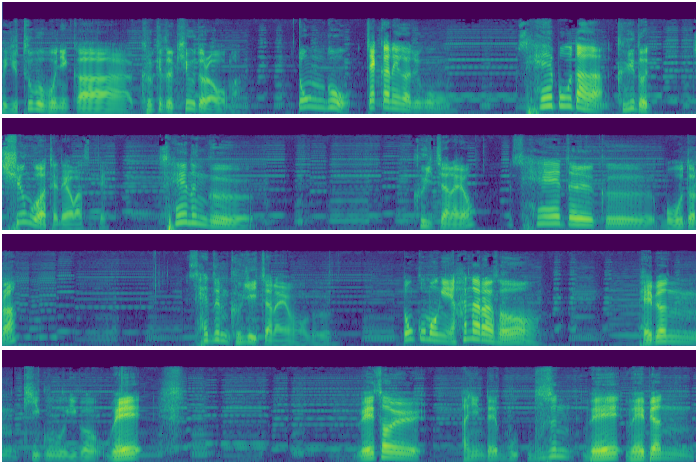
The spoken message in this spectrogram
그 유튜브 보니까 그렇게들 키우더라고 막 똥도 쬐깐해가지고 새보다 그게 더 쉬운 것 같아 내가 봤을 때 새는 그, 그 있잖아요? 새들 그, 뭐더라? 새들은 그게 있잖아요. 그, 똥구멍이 하나라서, 배변 기구, 이거, 외, 외설, 아닌데? 무, 무슨, 외, 외변,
